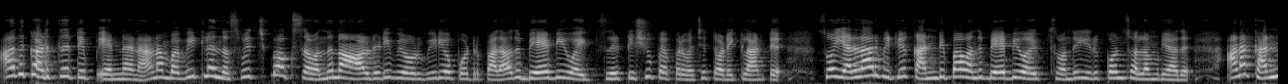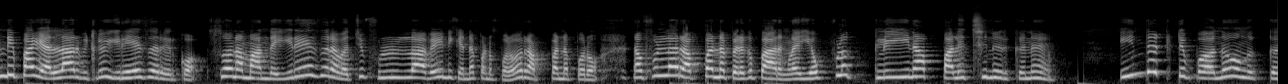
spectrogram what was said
அதுக்கு அடுத்த டிப் என்னென்னா நம்ம வீட்டில் இந்த ஸ்விட்ச் பாக்ஸில் வந்து நான் ஆல்ரெடி ஒரு வீடியோ போட்டிருப்பேன். அதாவது பேபி ஒய்ப்ஸு டிஷ்யூ பேப்பர் வச்சு துடைக்கலான்ட்டு. ஸோ எல்லார் வீட்லேயும் கண்டிப்பாக வந்து பேபி ஒய்ப்ஸ் வந்து இருக்கும்னு சொல்ல முடியாது. ஆனால் கண்டிப்பாக எல்லார் வீட்லேயும் இரேசர் இருக்கும். ஸோ நம்ம அந்த இரேசரை வச்சு ஃபுல்லாகவே இன்றைக்கி என்ன பண்ண போகிறோம் ரப் பண்ண போகிறோம் நான் ஃபுல்லாக ரப் பண்ண பிறகு பாருங்களேன் எவ்வளோ க்ளீனாக பளிச்சுன்னு இருக்குன்னு. இந்த டிப் வந்து உங்களுக்கு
